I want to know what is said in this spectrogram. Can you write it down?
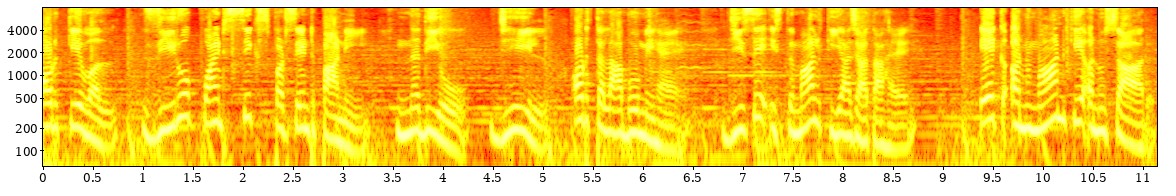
और केवल 0.6 परसेंट पानी नदियों, झील और तालाबों में है, जिसे इस्तेमाल किया जाता है। एक अनुमान के अनुसार,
